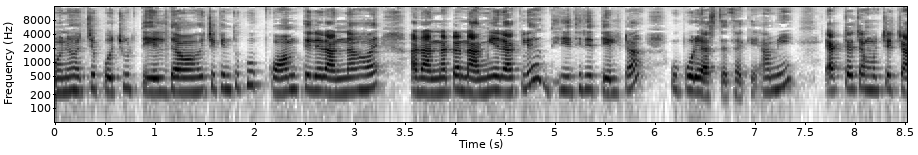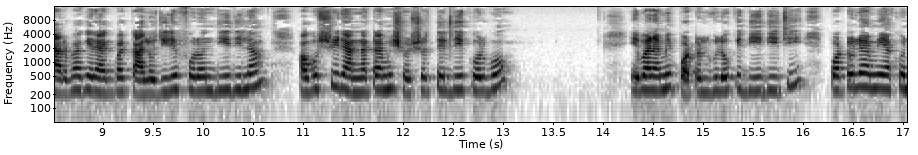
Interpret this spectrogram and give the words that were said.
মনে হচ্ছে প্রচুর তেল দেওয়া হয়েছে, কিন্তু খুব কম তেলে রান্না হয় আর রান্নাটা নামিয়ে রাখলে ধীরে ধীরে তেলটা উপরে আসতে থাকে। আমি এক চা চামচের চার ভাগের একবার কালো জিরে ফোড়ন দিয়ে দিলাম। অবশ্যই রান্নাটা আমি সর্ষের তেল দিয়ে করব। এবার আমি পটলগুলোকে দিয়ে দিয়েছি। পটলে আমি এখন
